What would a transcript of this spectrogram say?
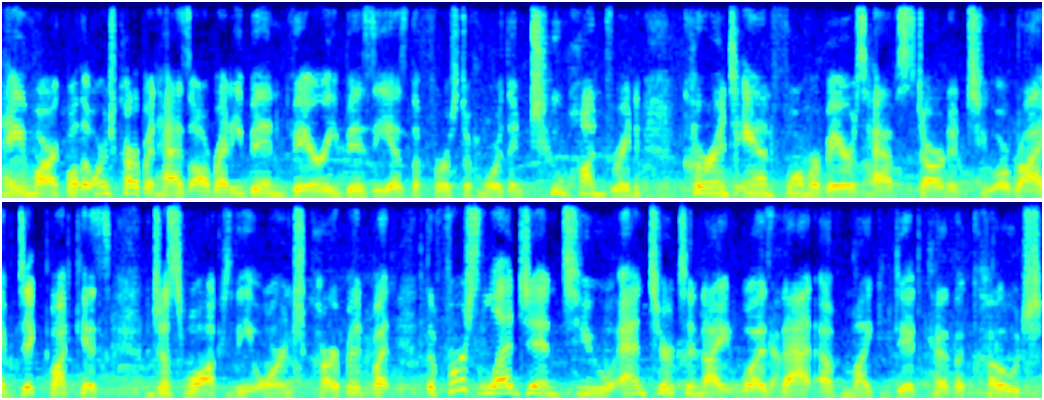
Hey, Mark. Well, the orange carpet has already been very busy as the first of more than 200 current and former Bears have started to arrive. Dick Butkus just walked the orange carpet, but the first legend to enter tonight was that of Mike Ditka, the coach.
